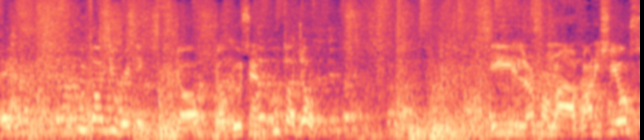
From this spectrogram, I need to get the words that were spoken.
Hey, who taught you, Ricky? Joe, Joe Goossen. Who taught Joe? He learned from uh, Ronnie Shields.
